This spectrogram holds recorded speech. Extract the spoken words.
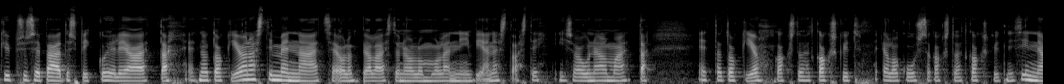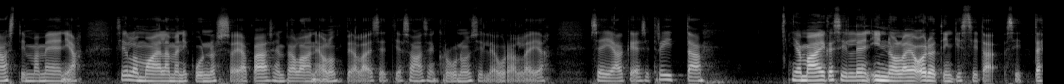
kypsy se päätös pikkuhiljaa, että, että no toki on asti mennään, että se olympialaista on ollut mulle niin pienestä asti iso unelma, että, että Tokio 2020, elokuussa 2020, niin sinne asti mä menen ja silloin mä oon elämäni kunnossa ja pääsen pelaamaan ne olympialaiset ja saan sen kruunun sille uralle ja sen jälkeen sitten riittää. Ja mä aika silleen innolla jo odotinkin sitä sitten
